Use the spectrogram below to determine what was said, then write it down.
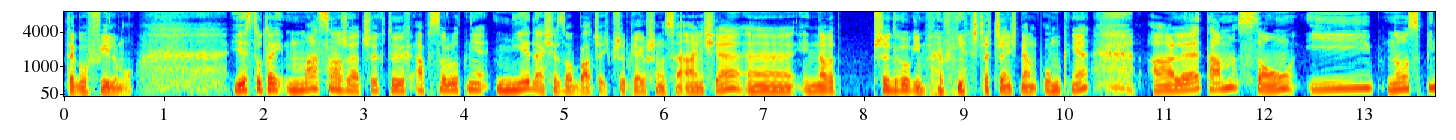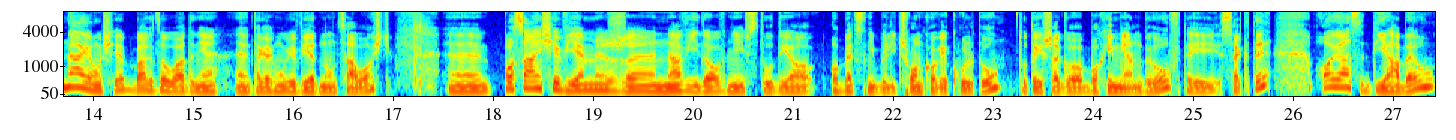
tego filmu. Jest tutaj masa rzeczy, których absolutnie nie da się zobaczyć przy pierwszym seansie e, i nawet przy drugim pewnie jeszcze część nam umknie, ale tam są i no, spinają się bardzo ładnie, e, tak jak mówię, w jedną całość. E, po seansie wiemy, że na widowni w studio obecni byli członkowie kultu, tutejszego Bohemian Groove, tej sekty, oraz diabeł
